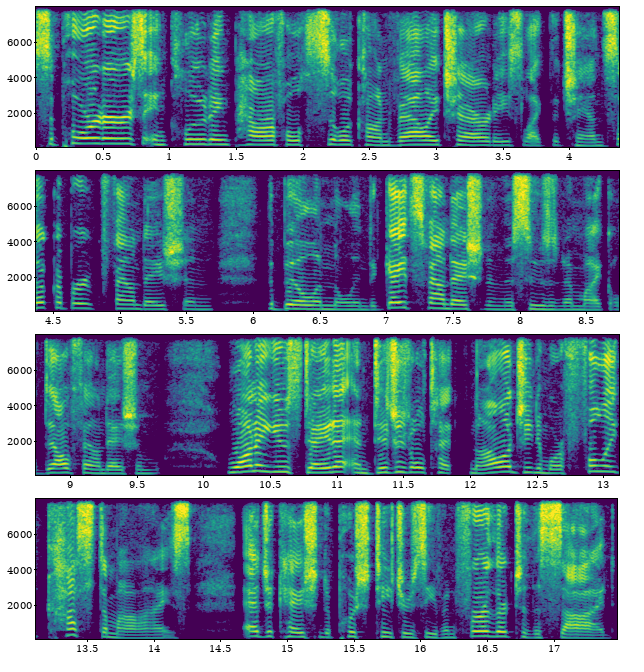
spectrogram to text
Supporters, including powerful Silicon Valley charities like the Chan Zuckerberg Foundation, the Bill and Melinda Gates Foundation, and the Susan and Michael Dell Foundation, want to use data and digital technology to more fully customize education to push teachers even further to the side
